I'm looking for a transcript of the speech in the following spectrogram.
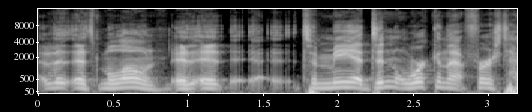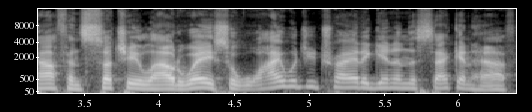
it's Malone. It, it, to me, it didn't work in that first half in such a loud way. So why would you try it again in the second half?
